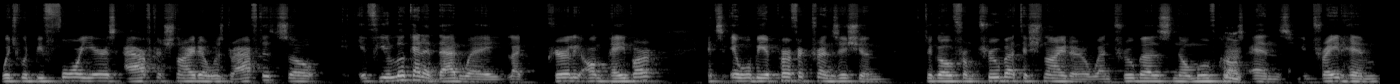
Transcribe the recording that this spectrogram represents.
which would be four years after Schneider was drafted. So if you look at it that way, like purely on paper, it's it will be a perfect transition to go from Trouba to Schneider when Trouba's no move hmm. clause mm. ends. You trade him,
